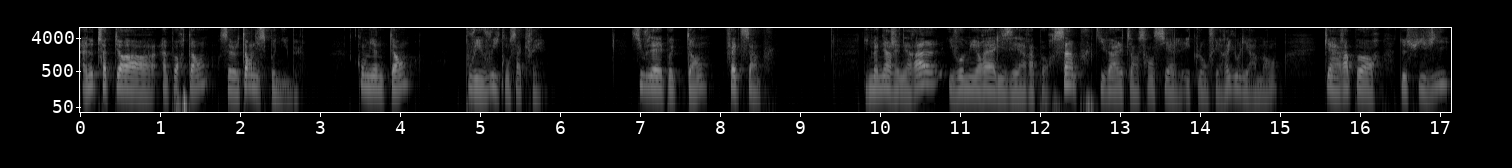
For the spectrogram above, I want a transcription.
Un autre facteur important, c'est le temps disponible. Combien de temps pouvez-vous y consacrer? Si vous avez peu de temps, faites simple. D'une manière générale, il vaut mieux réaliser un rapport simple qui va être essentiel et que l'on fait régulièrement qu'un rapport de suivi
